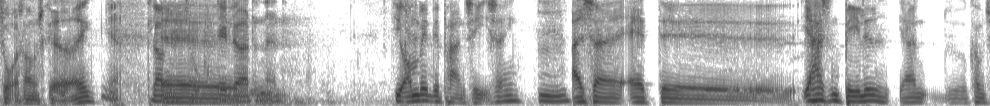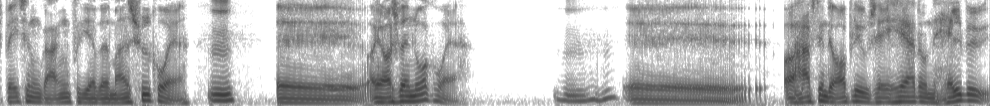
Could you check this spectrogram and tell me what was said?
Torshavns gader, ikke? Ja, klokken øh, to. Øh, Det er lørdag nat. De omvendte parenteser, ikke? Mm. Altså, at øh, jeg har sådan et billede, jeg er kommet tilbage til nogle gange, fordi jeg har været meget i Sydkorea, Mm. øh, og jeg har også været i Nordkorea. Mm-hmm. Øh, og haft den der oplevelse af, at her er der en halvø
